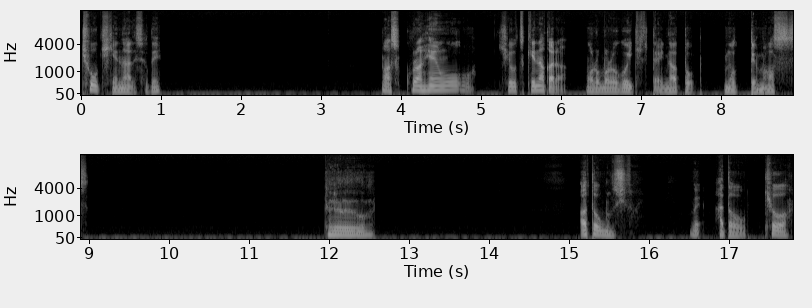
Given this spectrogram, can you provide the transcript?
超危険なんですよね。まあそこら辺を気をつけながら、もろもろ動いていきたいなと思ってます。あと面白い。あと、今日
